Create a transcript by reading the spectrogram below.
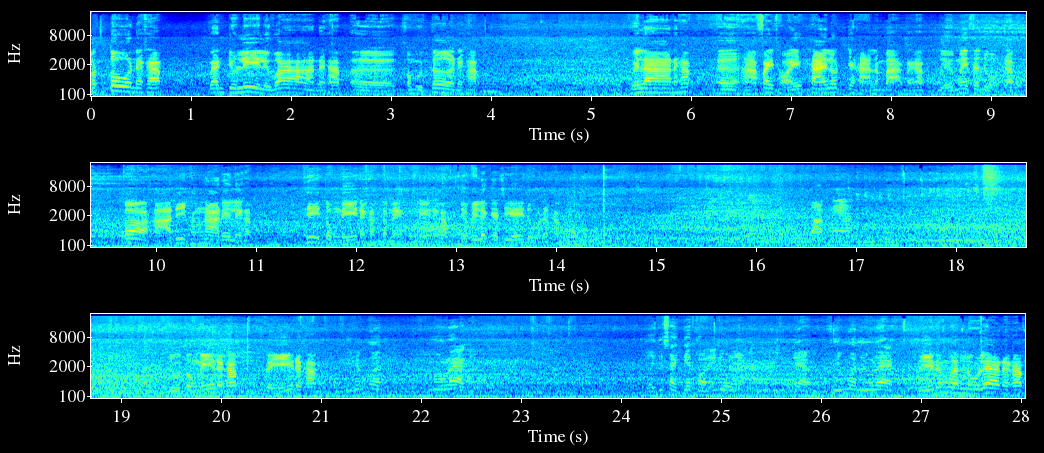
รถตู้นะครับแวนจูรี่หรือว่านะครับเอ่อคอมพิวเตอร์นะครับ เวลานะครับเอ่อหาไฟถอยท้ายรถจะหาลำบากนะครับ หรือไม่สะดวกครับ ก็หาที่ข้างหน้าได้เลยครับ ที่ตรงนี้นะครับตำแหน่งตรงนี้นะครับเดี๋ยวพี่เล็กจะชี้ให้ดูนะครับรอบเนี้ยอยู่ตรงนี้นะครับ สีนะครับสีน้ำเงินรูแรกนะเดี๋ยวจะใส่เกียร์ถอยให้ดูนะเนี่ยสีน้ำเงินรูแรก สีน้ำเงินรูแรกนะครับ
